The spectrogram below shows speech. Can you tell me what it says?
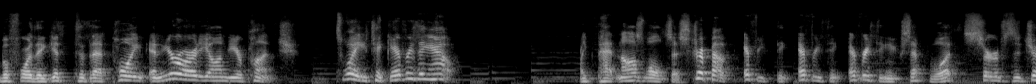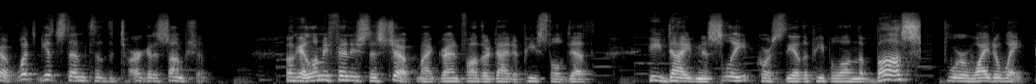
before they get to that point, and you're already on to your punch. That's why you take everything out. Like Patton Oswalt says, strip out everything, everything, everything except what serves the joke, what gets them to the target assumption. Okay, let me finish this joke. My grandfather died a peaceful death. He died in his sleep. Of course, the other people on the bus were wide awake.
